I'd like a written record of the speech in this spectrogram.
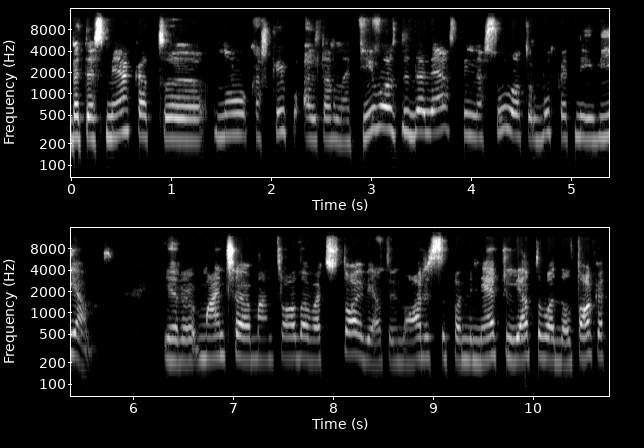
Bet esmė, kad nu, kažkaip alternatyvos didelės, tai nesiūlo turbūt, kad nei vienas. Ir man čia, man atrodo, va šitoj vietoj norisi paminėti Lietuvą dėl to, kad,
